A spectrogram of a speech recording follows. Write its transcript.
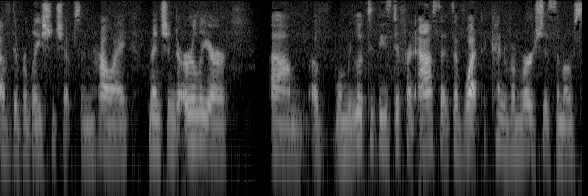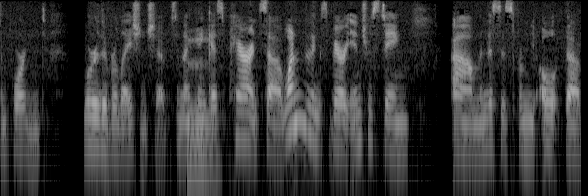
of the relationships and how I mentioned earlier um, of when we looked at these different assets of what kind of emerged as the most important were the relationships. And I think Mm. as parents, uh, one of the things very interesting, um, and this is from the, old, the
